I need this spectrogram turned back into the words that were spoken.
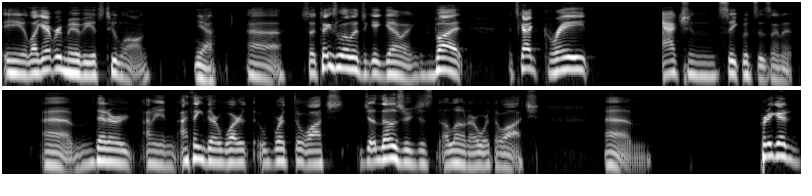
you know, like every movie, it's too long. Yeah. Uh, so it takes a little bit to get going, but it's got great action sequences in it. Um, that are, I mean, I think they're worth worth the watch. Those are just alone are worth the watch. Um, pretty good,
